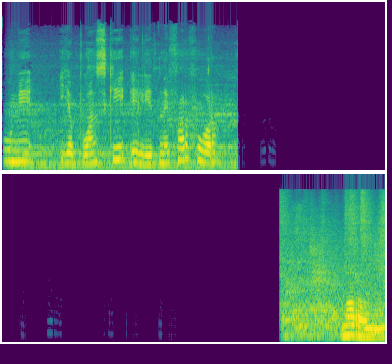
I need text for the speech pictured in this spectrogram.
Уми японский элитный фарфор. Марони.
